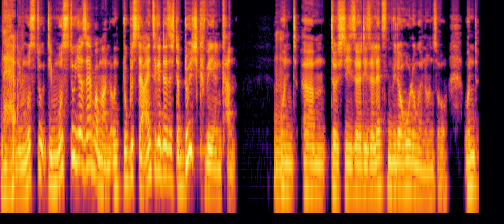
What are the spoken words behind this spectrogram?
Ja. Die musst du, die musst du ja selber machen. Und du bist der Einzige, der sich da durchquälen kann. Mhm. Und ähm, durch diese, diese letzten Wiederholungen und so. Und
